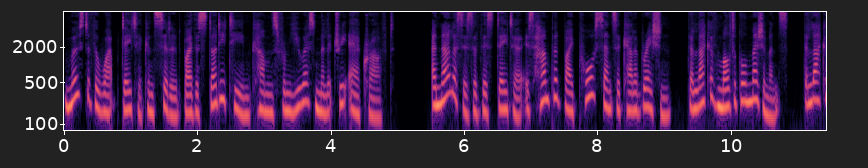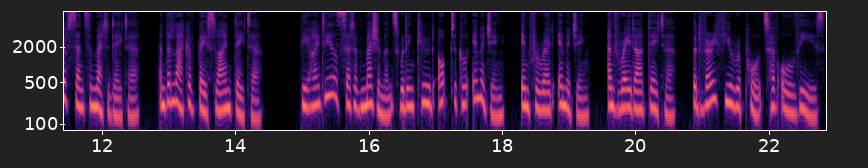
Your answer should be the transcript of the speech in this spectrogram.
Most of the UAP data considered by the study team comes from U.S. military aircraft. Analysis of this data is hampered by poor sensor calibration, the lack of multiple measurements, the lack of sensor metadata, and the lack of baseline data. The ideal set of measurements would include optical imaging, infrared imaging, and radar data, but very few reports have all these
